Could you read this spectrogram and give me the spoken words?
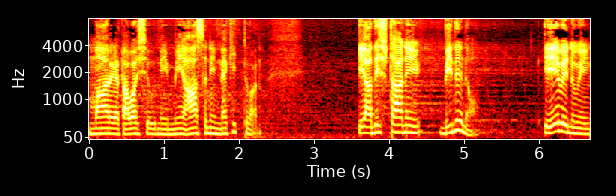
මාරයට අවශ්‍ය වනේ මේ ආසනය නැකිට්ටවන් ඒ අධිෂ්ඨානය බිඳෙනවා. ඒ වෙනුවෙන්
